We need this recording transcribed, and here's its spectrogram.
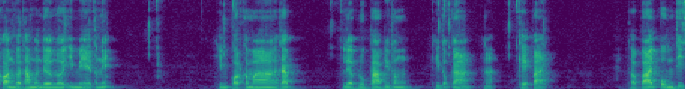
คอนก็ทำเหมือนเดิมเลย image ตรงนี้ import เข้ามานะครับ เลือกรูปภาพที่ต้องที่ต้องการนะโอเคไป ต่อไปปุ่มที่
